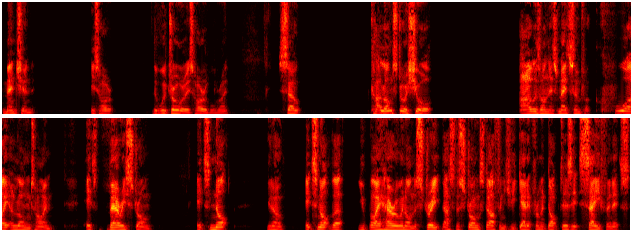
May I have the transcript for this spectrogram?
mentioned, is hor- the withdrawal is horrible, right? So, cut a long story short, I was on this medicine for quite a long time. It's very strong. It's not, you know, it's not that you buy heroin on the street. That's the strong stuff, and if you get it from a doctor's, it's safe and it's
